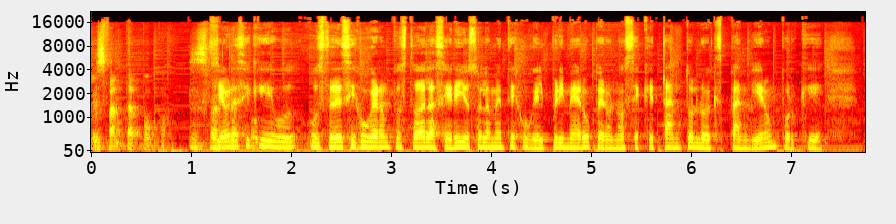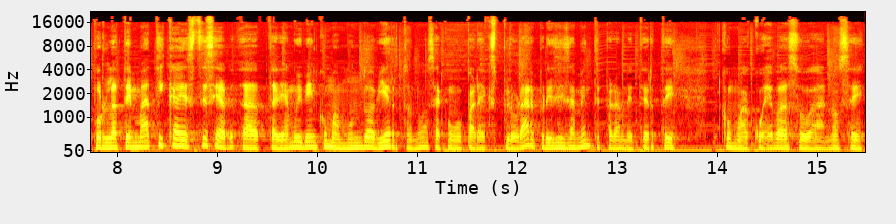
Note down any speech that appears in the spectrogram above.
Les falta poco. les Sí, ahora sí poco. que ustedes sí jugaron pues toda la serie, yo solamente jugué el primero, pero no sé qué tanto lo expandieron porque por la temática este se ad- adaptaría muy bien como a mundo abierto, ¿no? O sea, como para explorar precisamente, para meterte como a cuevas o a, no sé,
